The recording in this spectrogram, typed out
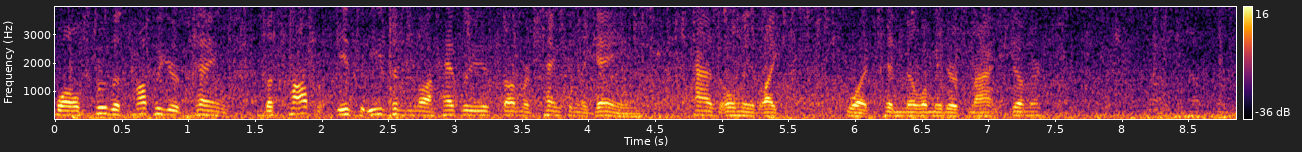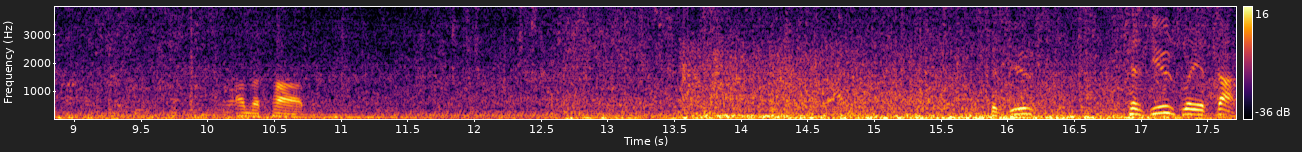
Well, through the top of your tank, the top, if even the heaviest armored tank in the game, has only like, what, 10 millimeters max, Gunner? On the top. Because because usually it's not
